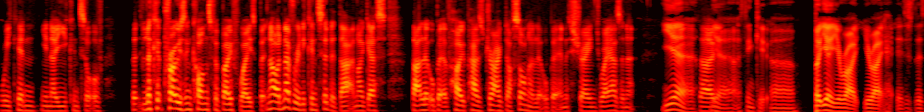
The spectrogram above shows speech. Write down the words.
we can you know you can sort of look at pros and cons for both ways. But no, I'd never really considered that, and I guess that little bit of hope has dragged us on a little bit in a strange way, hasn't it? yeah, So- yeah. I think it. Uh, but yeah, you're right. You're right. It is, there's,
